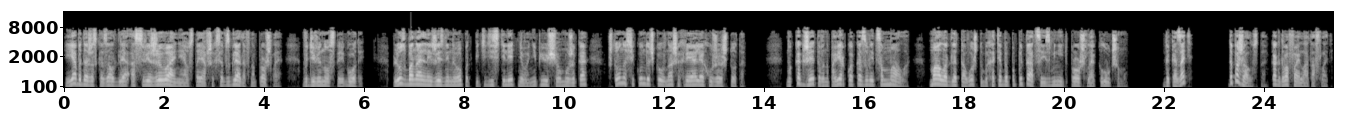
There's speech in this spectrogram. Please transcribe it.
Я бы даже сказал, для освежевания устоявшихся взглядов на прошлое в 90-е годы. Плюс банальный жизненный опыт 50-летнего непьющего мужика, что на секундочку в наших реалиях уже что-то. Но как же этого на поверку оказывается мало? Мало для того, чтобы хотя бы попытаться изменить прошлое к лучшему. Доказать? Да пожалуйста, как два файла отослать.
